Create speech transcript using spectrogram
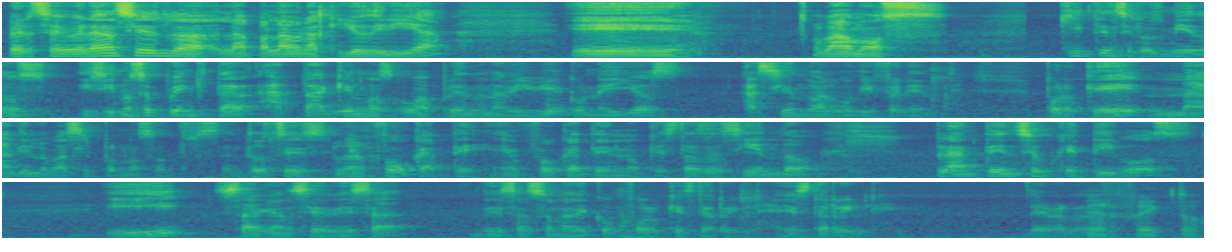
Perseverancia es la, palabra que yo diría. Eh, vamos, quítense los miedos y si no se pueden quitar, atáquenlos o aprendan a vivir con ellos haciendo algo diferente. Porque nadie lo va a hacer por nosotros. Entonces, enfócate, enfócate en lo que estás haciendo, plantense objetivos y ságanse de esa, de esa zona de confort que es terrible, es terrible, de verdad. Perfecto.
